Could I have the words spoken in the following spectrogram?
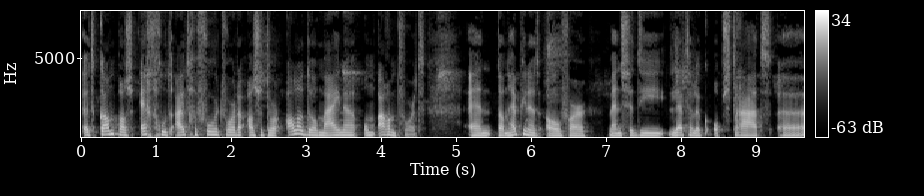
het kan pas echt goed uitgevoerd worden als het door alle domeinen omarmd wordt. En dan heb je het over mensen die letterlijk op straat uh,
